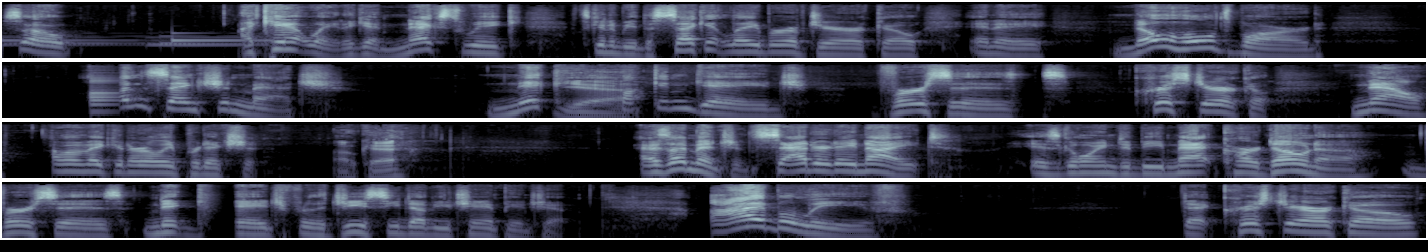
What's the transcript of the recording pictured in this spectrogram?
So I can't wait. Again, next week it's going to be the second labor of Jericho in a no holds barred, unsanctioned match. Nick Yeah. fucking Gage versus Chris Jericho. Now, I'm going to make an early prediction. Okay. As I mentioned, Saturday night is going to be Matt Cardona versus Nick Gage for the GCW championship. I believe that Chris Jericho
